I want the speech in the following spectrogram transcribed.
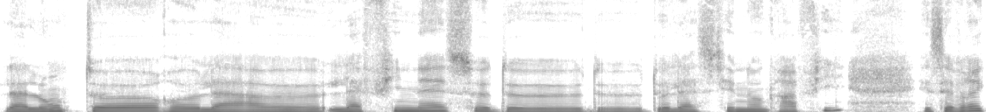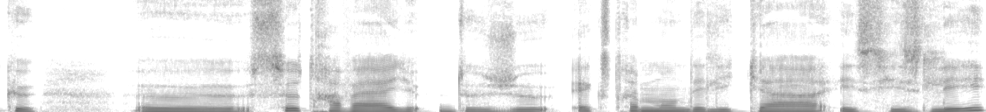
la lenteur, la, la finesse de, de, de la scénographie. Et c'est vrai que euh, ce travail de jeu extrêmement délicat et ciselé,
